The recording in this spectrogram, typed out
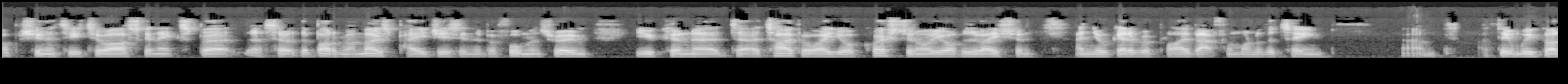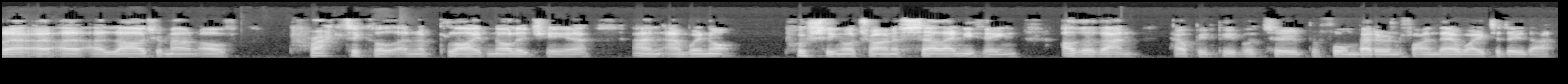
opportunity to ask an expert. Uh, so at the bottom of most pages in the performance room, you can uh, t- type away your question or your observation, and you'll get a reply back from one of the team. Um, I think we've got a, a, a, large amount of practical and applied knowledge here, and, and we're not pushing or trying to sell anything other than helping people to perform better and find their way to do that.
